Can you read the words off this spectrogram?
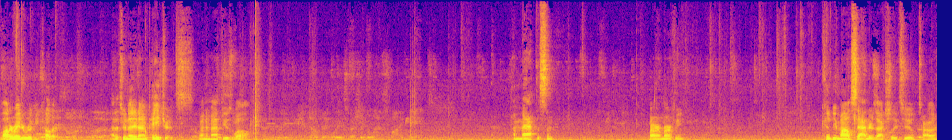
A lot of Rated rookie color. Out of 299 Patriots. Going to Matthew as well. A Matheson. Byron Murphy. Could be Miles Sanders actually too, Tyler.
